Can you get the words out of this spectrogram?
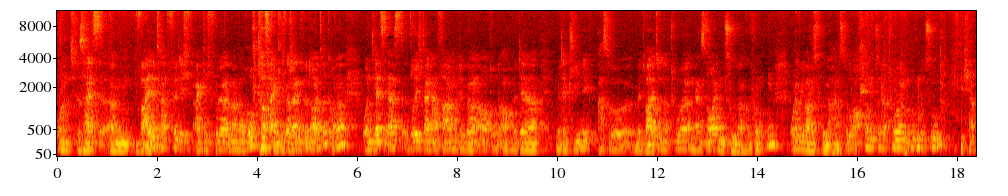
Und das heißt, ähm, Wald hat für dich eigentlich früher immer nur Rohstoff eigentlich wahrscheinlich bedeutet, oder? Und jetzt erst durch deine Erfahrung mit dem Burnout und auch mit der, mit der Klinik hast du mit Wald und Natur einen ganz neuen Zugang gefunden. Oder wie war das früher? Hattest du auch schon zur Natur einen guten Bezug? Ich habe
